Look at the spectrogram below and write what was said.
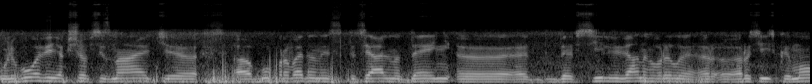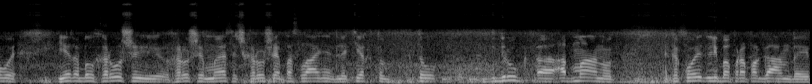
У Львові, якщо всі знають, е, е, був проведений спеціально день, е, де всі львів'яни говорили р- російською мовою. І це був хороший, хороший месседж, хорошее послание для тех, кто, кто вдруг э, обманут какой-либо пропагандой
